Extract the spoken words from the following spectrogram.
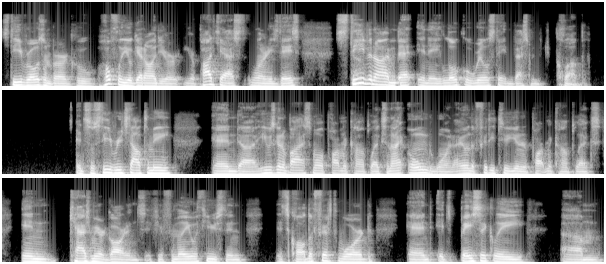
Steve Rosenberg, who hopefully you'll get on your your podcast one of these days. Steve and I met in a local real estate investment club. And so Steve reached out to me and uh, he was going to buy a small apartment complex. And I owned one. I owned a 52 unit apartment complex in Kashmere Gardens. If you're familiar with Houston, it's called the Fifth Ward. And it's basically, um,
